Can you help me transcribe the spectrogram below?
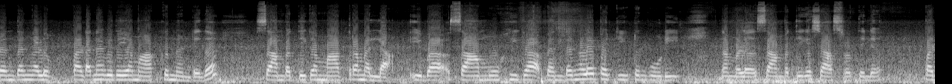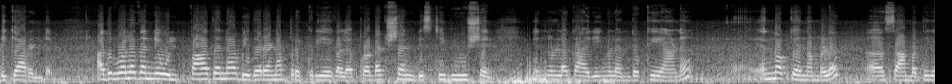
ബന്ധങ്ങളും പഠനവിധേയമാക്കുന്നുണ്ട് ഇത്. സാമ്പത്തികം മാത്രമല്ല ഇവ സാമൂഹിക ബന്ധങ്ങളെ പറ്റിയിട്ടും കൂടി നമ്മൾ സാമ്പത്തിക ശാസ്ത്രത്തിൽ പഠിക്കാറുണ്ട്. അതുപോലെ തന്നെ ഉൽപാദന വിതരണ പ്രക്രിയകൾ പ്രൊഡക്ഷൻ ഡിസ്ട്രിബ്യൂഷൻ എന്നുള്ള കാര്യങ്ങൾ എന്തൊക്കെയാണ് എന്നൊക്കെ നമ്മൾ സാമ്പത്തിക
